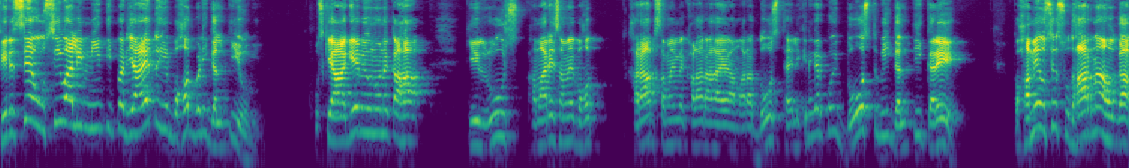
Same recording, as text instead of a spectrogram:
फिर से उसी वाली नीति पर जाए तो ये बहुत बड़ी गलती होगी। उसके आगे भी उन्होंने कहा कि रूस हमारे समय बहुत खराब समय में खड़ा रहा है, हमारा दोस्त है, लेकिन अगर कोई दोस्त भी गलती करे तो हमें उसे सुधारना होगा।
